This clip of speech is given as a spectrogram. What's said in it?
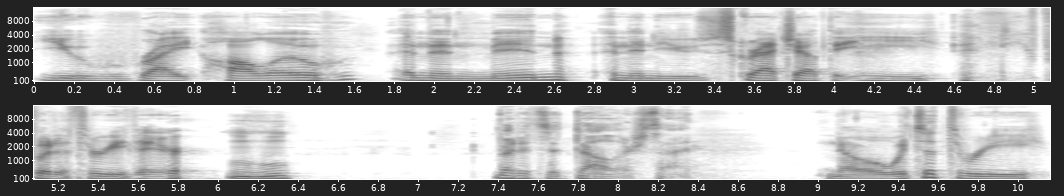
you write hollow and then min and then you scratch out the E and you put a three there. Mm-hmm. But it's a dollar sign. No, it's a three.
